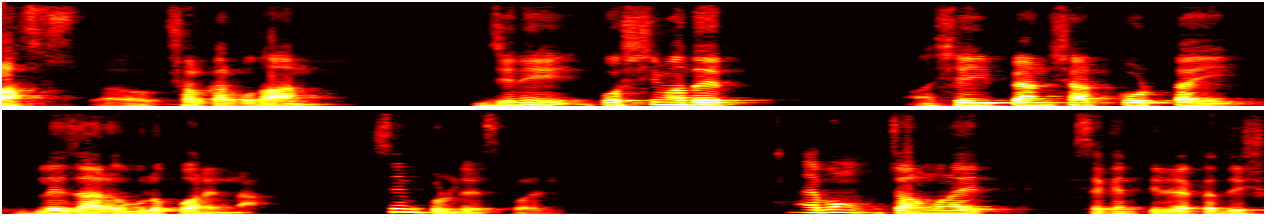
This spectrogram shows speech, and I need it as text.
রাষ্ট্র সরকার প্রধান, যিনি পশ্চিমাদের সেই প্যান্ট, শার্ট, কোটটাই, ব্লেজার ওগুলো পরেন না। সিম্পল ড্রেস পরেন। এবং চরমনায় সেকেন্ড পিরিয়ড একটা দৃশ্য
